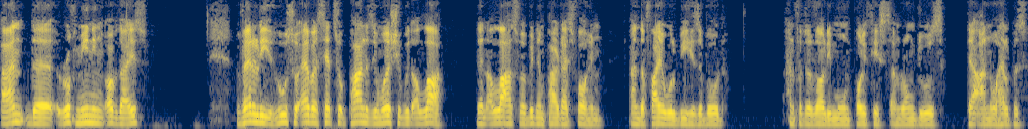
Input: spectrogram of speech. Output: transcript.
And the rough meaning of that is, Verily, whosoever sets up partners in worship with Allah, then Allah has forbidden paradise for him and the fire will be his abode. And for the Zalimun, polytheists, and wrongdoers, there are no helpers.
